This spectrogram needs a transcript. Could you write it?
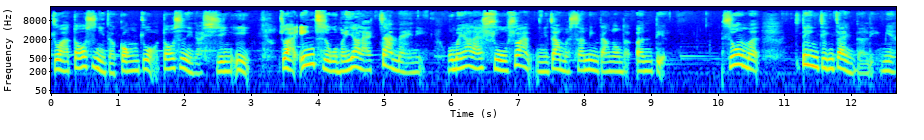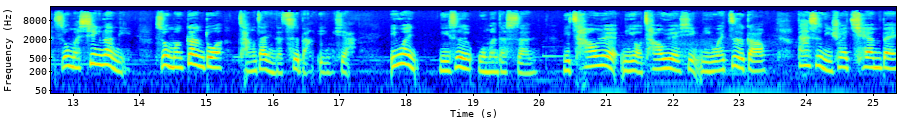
主啊，都是你的工作，都是你的心意。主啊，因此我们要来赞美你。我们要来数算你在我们生命当中的恩典，使我们定睛在你的里面，使我们信任你，使我们更多藏在你的翅膀荫下，因为你是我们的神，你超越，你有超越性，你为至高，但是你却谦卑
